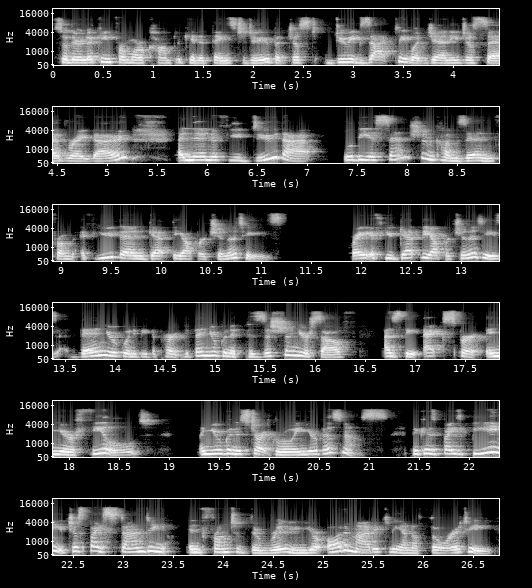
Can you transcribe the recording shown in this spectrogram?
so they're looking for more complicated things to do but just do exactly what jenny just said right now and then if you do that well the ascension comes in from if you then get the opportunities right? If you get the opportunities then you're going to be the part then you're going to position yourself as the expert in your field and you're going to start growing your business. Because by being just by standing in front of the room you're automatically an authority.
